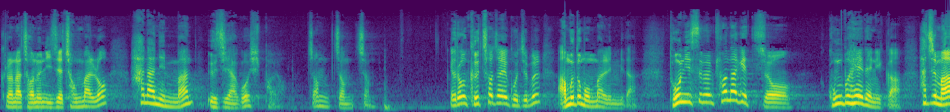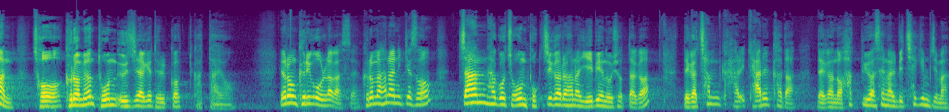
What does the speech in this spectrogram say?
그러나 저는 이제 정말로 하나님만 의지하고 싶어요. 점점점. 여러분 그 처자의 고집을 아무도 못 말립니다. 돈 있으면 편하겠죠. 공부해야 되니까. 하지만 저 그러면 돈 의지하게 될 것 같아요. 여러분 그리고 올라갔어요. 그러면 하나님께서 짠 하고 좋은 독지가를 하나 예비해 놓으셨다가 내가 참 갸륵하다. 내가 너 학비와 생활비 책임지마.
